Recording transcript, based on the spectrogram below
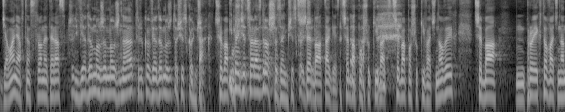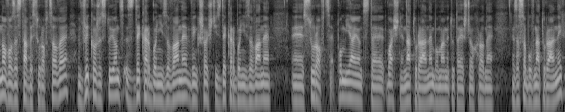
działania w tę stronę teraz Czyli wiadomo, że można, tylko wiadomo, że to się skończy. Tak, trzeba I będzie coraz droższe, zanim się skończy. Trzeba, tak jest, trzeba poszukiwać, trzeba poszukiwać nowych, trzeba mm, projektować na nowo zestawy surowcowe, wykorzystując zdekarbonizowane, w większości zdekarbonizowane e, surowce, pomijając te właśnie naturalne, bo mamy tutaj jeszcze ochronę zasobów naturalnych,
